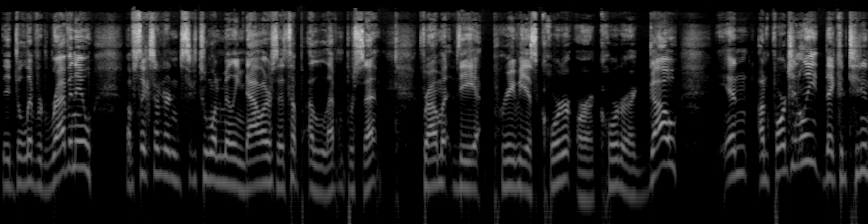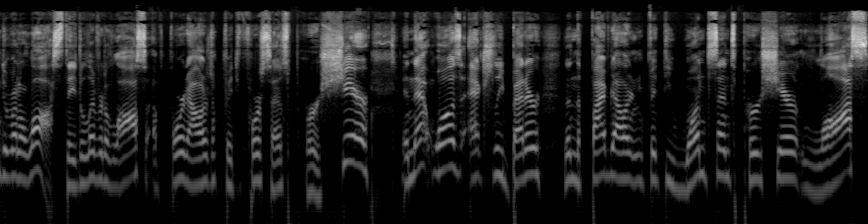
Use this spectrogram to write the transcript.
They delivered revenue of $661 million. That's up 11% from the previous quarter or a quarter ago. And unfortunately, they continued to run a loss. They delivered a loss of $4.54 per share, and that was actually better than the $5.51 per share loss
